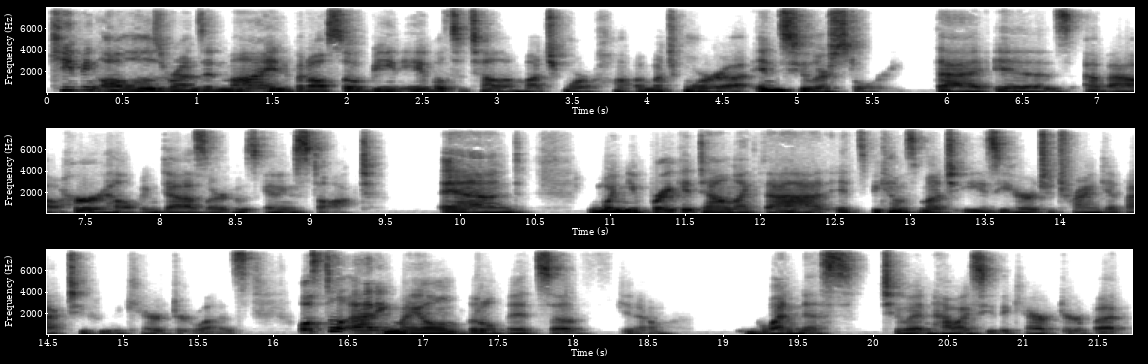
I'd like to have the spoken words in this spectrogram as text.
keeping all those runs in mind, but also being able to tell a much more a much more uh, insular story that is about her helping Dazzler, who's getting stalked. And when you break it down like that, it becomes much easier to try and get back to who the character was, while still adding my own little bits of you know Gwenness to it and how I see the character. But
